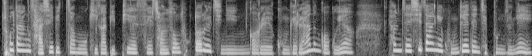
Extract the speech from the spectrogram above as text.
초당 42.5기가 bps의 전송 속도를 지닌 거를 공개를 하는 거고요. 현재 시장에 공개된 제품 중에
